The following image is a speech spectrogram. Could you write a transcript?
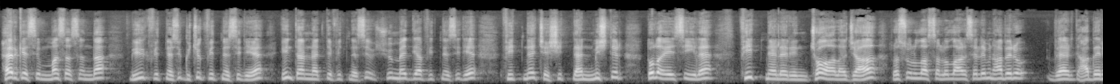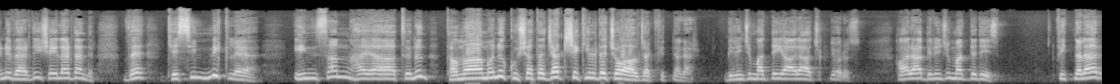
Herkesin masasında büyük fitnesi, küçük fitnesi diye, internetli fitnesi, şu medya fitnesi diye fitne çeşitlenmiştir. Dolayısıyla fitnelerin çoğalacağı Resulullah sallallahu aleyhi ve sellemin haberi verdi, haberini verdiği şeylerdendir. Ve kesinlikle insan hayatının tamamını kuşatacak şekilde çoğalacak fitneler. Birinci maddeyi hala açıklıyoruz. Hala birinci maddedeyiz. Fitneler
